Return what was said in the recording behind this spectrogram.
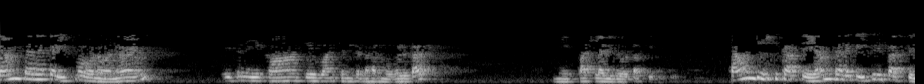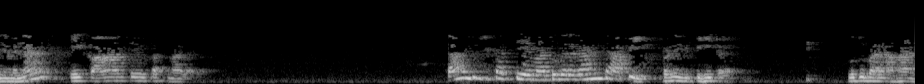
යම් තැනක ඉක්මවනවා නම් එතන ඒකාන්තේ වංචනික ධර්ම වලට මේ පටලවි දොටක් තිබෙනවා. සාන්දෘෂ්ටිකත්වය යම් තැනක ඉදිරිපත් වෙනව නම් ඒකාන්තේ විපස්සනාලය. සාන්දෘෂ්ටිකත්වයේ මතු කරගන්න අපි ප්‍රතිදි පිහිටව. බුදුබණ අහන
